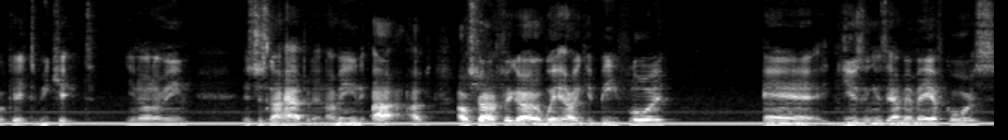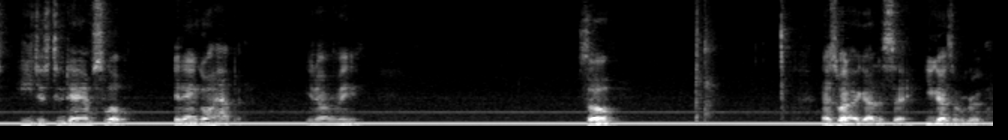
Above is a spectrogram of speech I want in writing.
okay, to be kicked. You know what I mean? It's just not happening. I mean, I, I, I was trying to figure out a way how he could beat Floyd. And using his MMA, of course, he's just too damn slow. It ain't going to happen. You know what I mean? So, that's what I got to say. You guys have a great one.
